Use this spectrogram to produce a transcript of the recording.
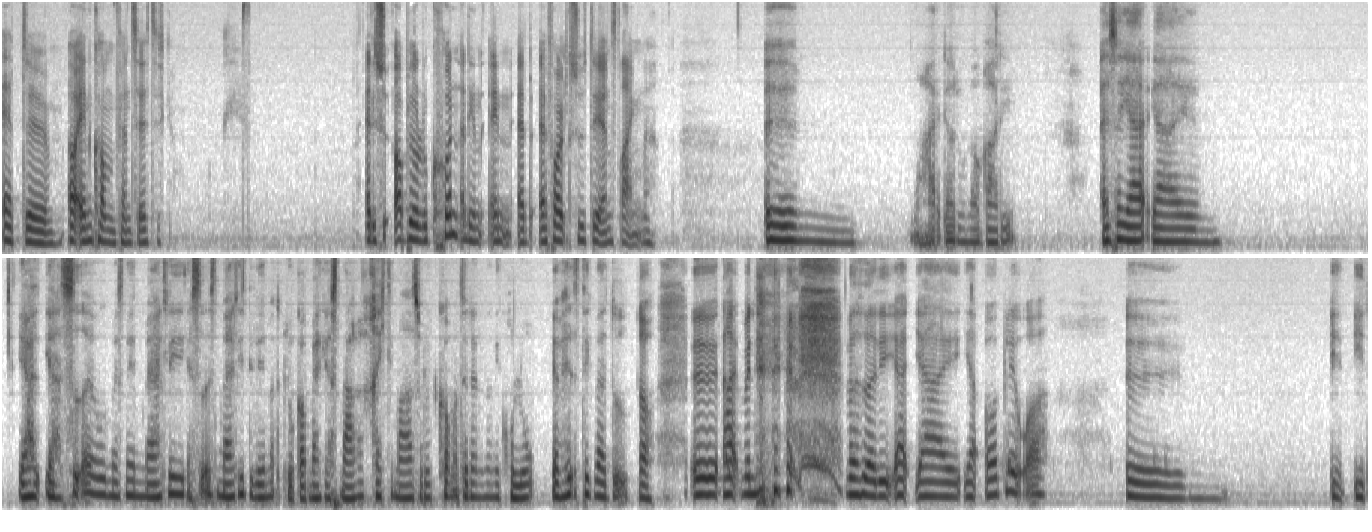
at, øh, at ankomme fantastisk? Er det, oplever du kun, at, en, at, at folk synes, det er anstrengende? Øhm, nej, det har du nok ret i. Altså, jeg, jeg, øh, jeg, jeg sidder jo med sådan en mærkelig, jeg sidder i sådan en mærkelig dilemma. Du kan godt mærke, at jeg snakker rigtig meget, så du ikke kommer til den der nekrolog. Jeg vil helst ikke være død. Nå. Øh, nej, men hvad hedder det? Jeg, jeg, jeg oplever øh, et, et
